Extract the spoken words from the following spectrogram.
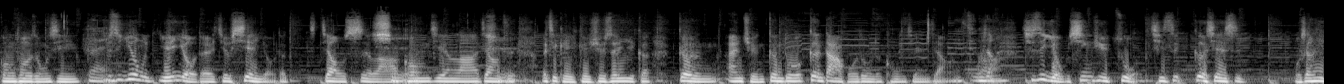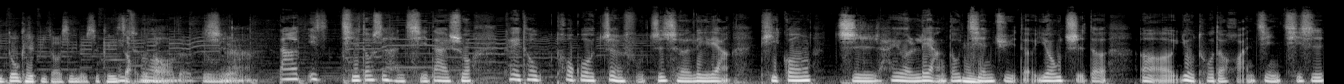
公托中心，对，就是用原有的就现有的教室啦、空间啦这样子，而且给给学生一个更安全、更多、更大活动的空间这样子。我想，其实有心去做，其实各县市我相信都可以比较新北市可以找得到的，对不对？是啊，大家一其实都是很期待说，可以透透过政府支持的力量，提供质还有量都兼具的优质的、呃幼托的环境，其实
